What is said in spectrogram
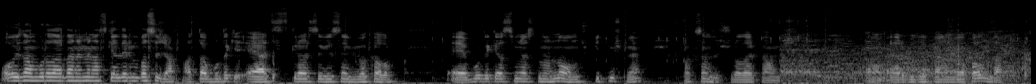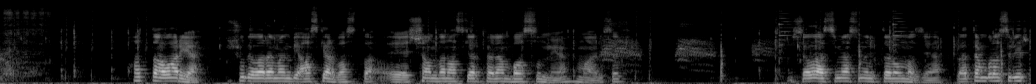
O yüzden buralardan hemen askerlerimi basacağım. Hatta buradaki eyalet istikrar seviyesine bir bakalım. Ee, buradaki asimilasyonlar ne olmuş? Bitmiş mi? Baksanıza şuralar kalmış. Tamam Erbil'de bir yapalım da. Hatta var ya şuralara hemen bir asker bas. Da, e, Şam'dan asker falan basılmıyor maalesef. İnşallah asimilasyonlar iptal olmaz ya. Zaten burası bir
